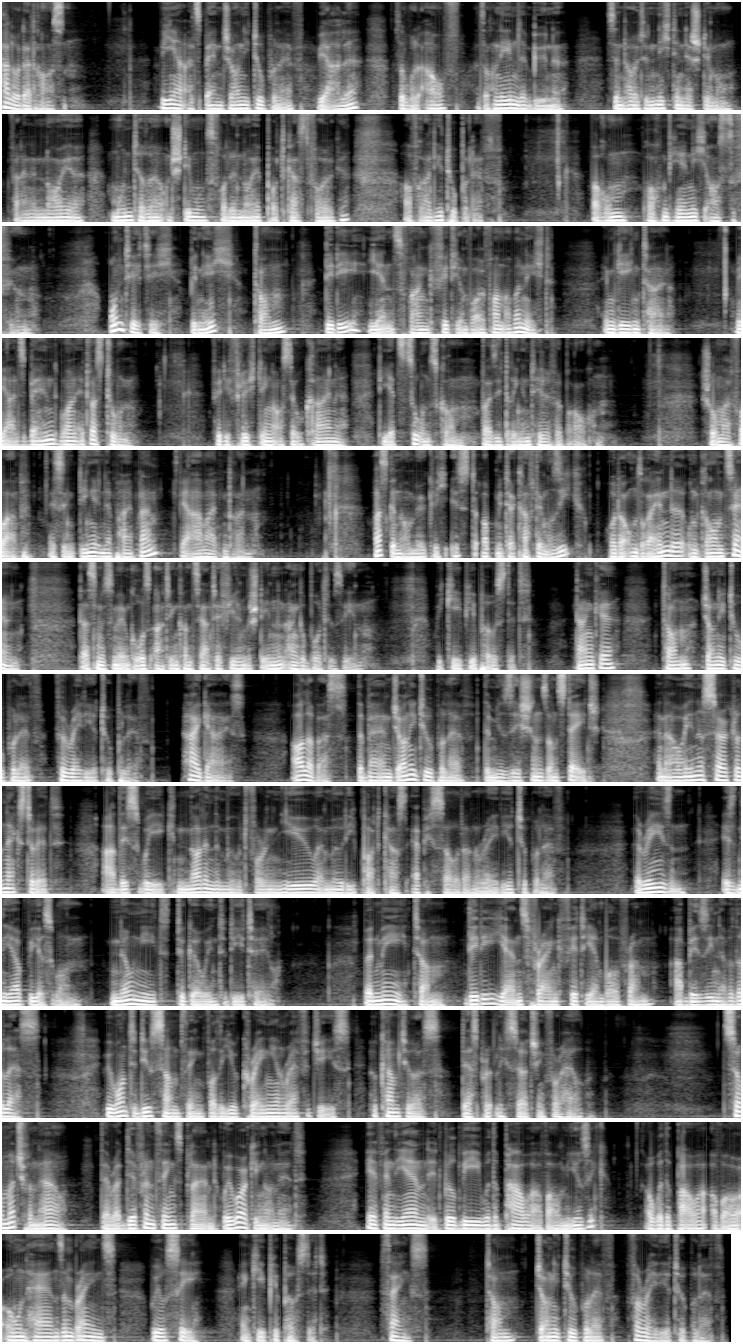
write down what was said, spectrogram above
Hallo da draußen. Wir als Band Johnny Tupolev, wir alle, sowohl auf als auch neben der Bühne, sind heute nicht in der Stimmung für eine neue, muntere und stimmungsvolle neue Podcast-Folge auf Radio Tupolev. Warum brauchen wir hier nicht auszuführen? Untätig bin ich, Tom, Didi, Jens, Frank, Fitti und Wolfram aber nicht. Im Gegenteil. Wir als Band wollen etwas tun für die Flüchtlinge aus der Ukraine, die jetzt zu uns kommen, weil sie dringend Hilfe brauchen. Schon mal vorab, es sind Dinge in der Pipeline, wir arbeiten dran. Was genau möglich ist, ob mit der Kraft der Musik oder unserer Hände und grauen Zellen, das müssen wir im großartigen Konzert der vielen bestehenden Angebote sehen. We keep you posted. Danke, Tom Johnny Tupolev für Radio Tupolev. Hi guys. All of us, the band Johnny Tupolev, the musicians on stage, and our inner circle next to it, are this week not in the mood for a new and moody podcast episode on Radio Tupolev. The reason is the obvious one no need to go into detail. But me, Tom, Didi, Jens, Frank, Fitty, and Wolfram are busy nevertheless. We want to do something for the Ukrainian refugees who come to us desperately searching for help. So much for now. There are different things planned. We're working on it. If in the end it will be with the power of our music or with the power of our own hands and brains, we'll see and keep you posted. Thanks, Tom Johnny Tupolev for Radio Tupolev.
